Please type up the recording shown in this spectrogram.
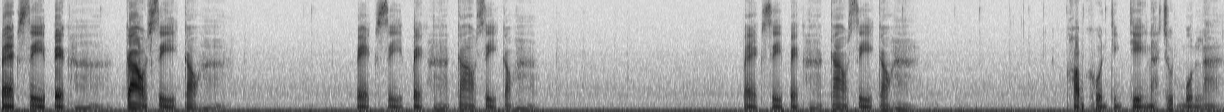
แปกสี่แปกห้าเก้าสี่เก้าห้าแปกสี่แปกห้าเก้าสี่เก้าห้าแปกสี่แปกห้าเก้าสี่เก้าห้าขอบคุณจริง ๆ นะ ชุดบนล่าง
